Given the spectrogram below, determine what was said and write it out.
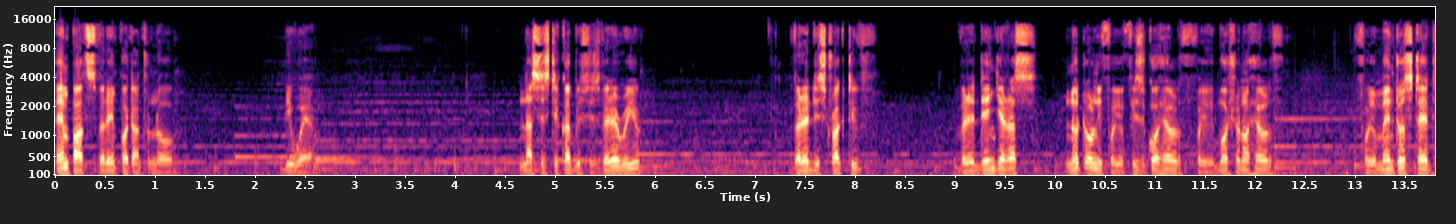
empaths very important to know. Beware. Narcissistic abuse is very real, very destructive, very dangerous, not only for your physical health, for your emotional health, for your mental state.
